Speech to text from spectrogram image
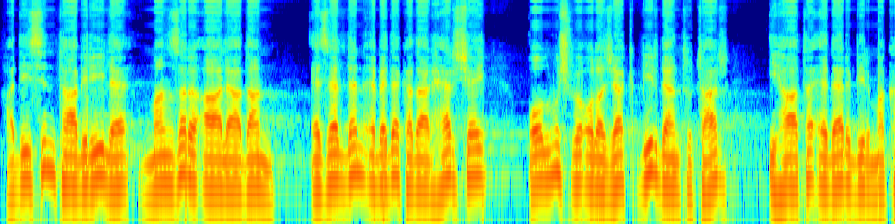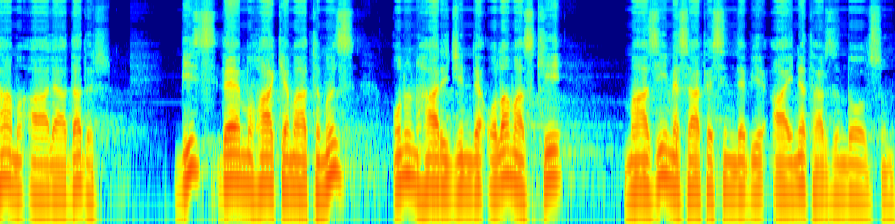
hadisin tabiriyle manzarı aladan, ezelden ebede kadar her şey, olmuş ve olacak birden tutar, ihata eder bir makamı aladadır. Biz ve muhakematımız, onun haricinde olamaz ki, mazi mesafesinde bir ayna tarzında olsun.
